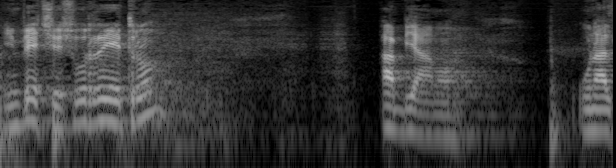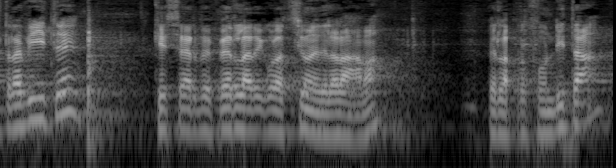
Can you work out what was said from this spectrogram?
Invece sul retro abbiamo un'altra vite che serve per la regolazione della lama, per la profondità,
